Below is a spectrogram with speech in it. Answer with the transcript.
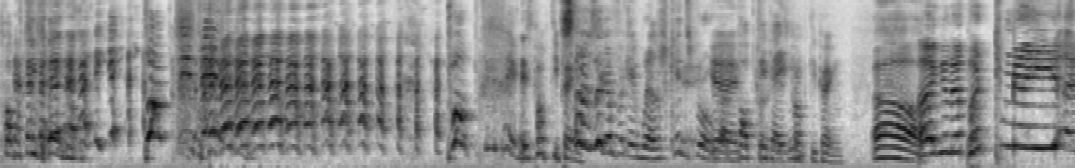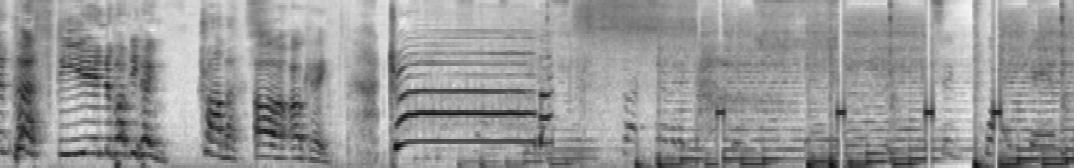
Popty ping. Popty ping. Popty ping. It's Popty Ping. Sounds like a fucking Welsh kids program. it's Popty It's ping. poppy ping. Oh. I'm gonna put me and pasty in the poppy ping. Trabats. Oh, okay. Drama. It's a quiet game.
